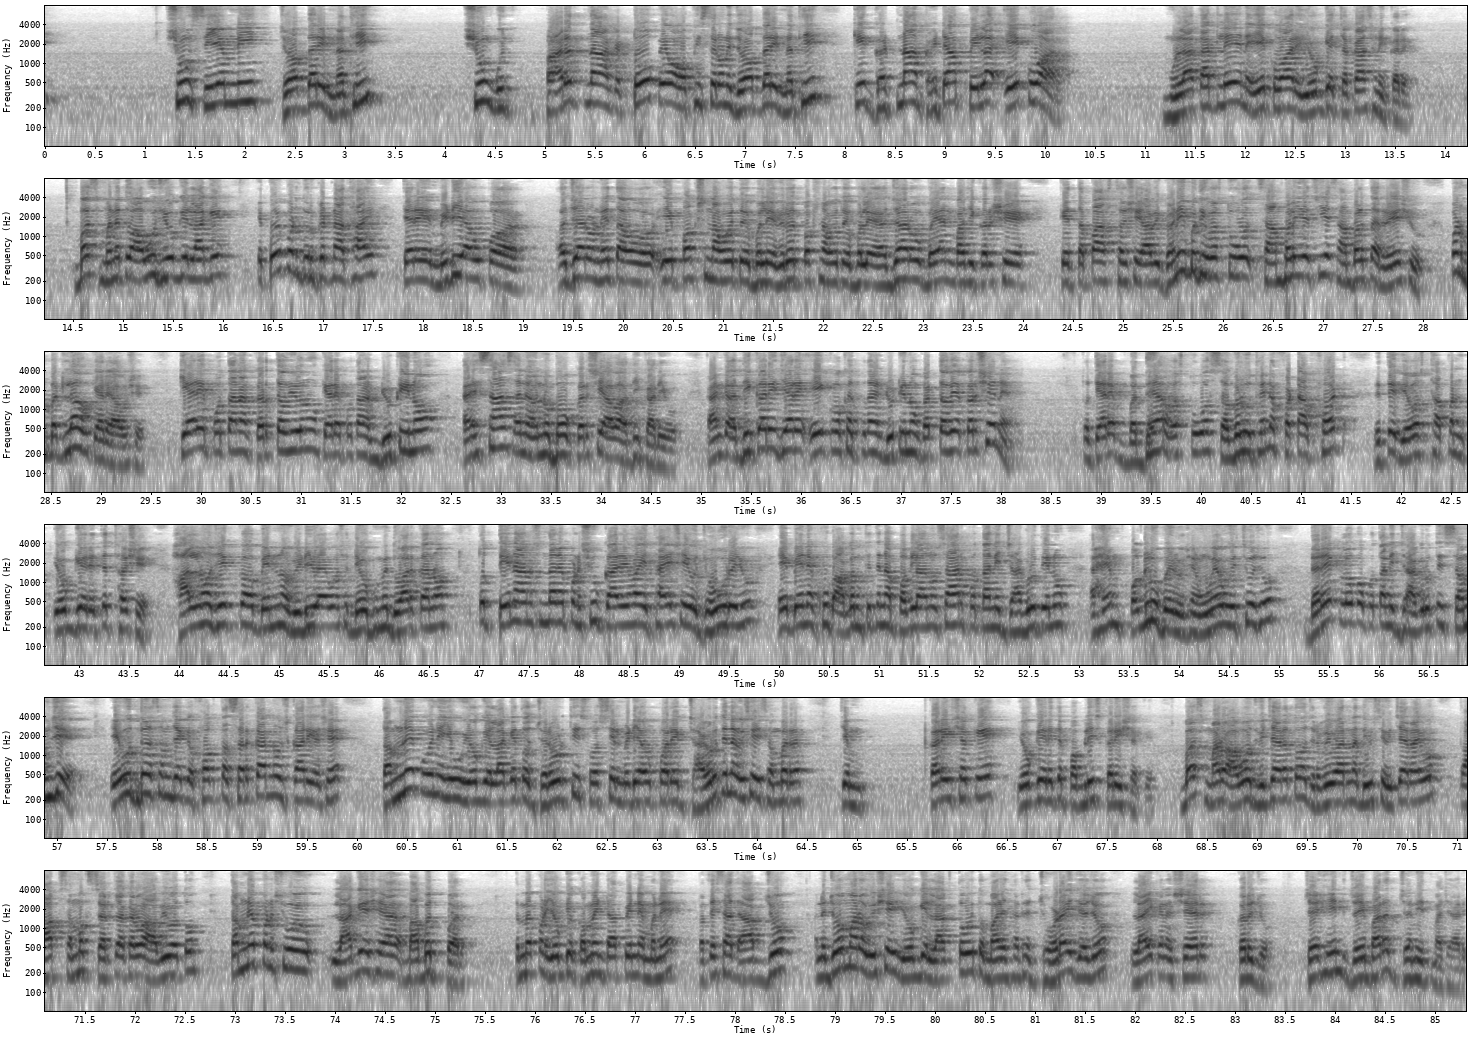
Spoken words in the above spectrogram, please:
શું સીએમની જવાબદારી નથી? શું ભારતના કે ટોપ એવા ઓફિસરોની જવાબદારી નથી કે ઘટના ઘટ્યા પહેલાં એકવાર મુલાકાત લે અને એકવાર યોગ્ય ચકાસણી કરે? બસ મને તો આવું જ યોગ્ય લાગે કે કોઈ પણ દુર્ઘટના થાય ત્યારે મીડિયા ઉપર હજારો નેતાઓ એ પક્ષના હોય તો ભલે, વિરોધ પક્ષના હોય તો ભલે, હજારો બયાનબાજી કરશે કે તપાસ થશે, આવી ઘણી બધી વસ્તુઓ સાંભળીએ છીએ, સાંભળતા રહેશું. પણ બદલાવ ક્યારે આવશે? ક્યારે પોતાના કર્તવ્યોનો, ક્યારે પોતાના ડ્યુટીનો અહેસાસ અને અનુભવ કરશે આવા અધિકારીઓ? કારણ કે અધિકારી જ્યારે એક વખત પોતાની ડ્યુટીનું કર્તવ્ય કરશે ને, તો ત્યારે બધા વસ્તુઓ સઘળું થઈને ફટાફટ રીતે વ્યવસ્થાપન યોગ્ય રીતે થશે. હાલનો જ એક બેનનો વીડિયો આવ્યો છે, દેવભૂમિ દ્વારકાનો. તો તેના અનુસંધાને પણ શું કાર્યવાહી થાય છે એવું જોવું રહ્યું. એ બેને ખૂબ આગમથી તેના પગલા અનુસાર પોતાની જાગૃતિનું અહેમ પગલું ભર્યું છે. હું એવું ઈચ્છું છું, દરેક લોકો પોતાની જાગૃતિ સમજે, એવું જ ન સમજે કે ફક્ત સરકારનું જ કાર્ય છે. તમને કોઈને એવું યોગ્ય લાગે તો જરૂરથી સોશિયલ મીડિયા ઉપર એક જાગૃતિના વિષય સંભળે જે કરી શકે, યોગ્ય રીતે પબ્લિશ કરી શકે. બસ, મારો આવો જ વિચાર હતો. જ રવિવારના દિવસે વિચાર આવ્યો તો આપ સમક્ષ ચર્ચા કરવા આવ્યો હતો. તમને પણ શું લાગે છે આ બાબત પર? તમે પણ યોગ્ય કમેન્ટ આપીને મને પ્રતિસાદ આપજો. અને જો મારો વિષય યોગ્ય લાગતો હોય તો મારી સાથે જોડાઈ જજો. લાઇક અને શેર કરજો. જય હિન્દ, જય ભારત જનહિતમાં જારી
